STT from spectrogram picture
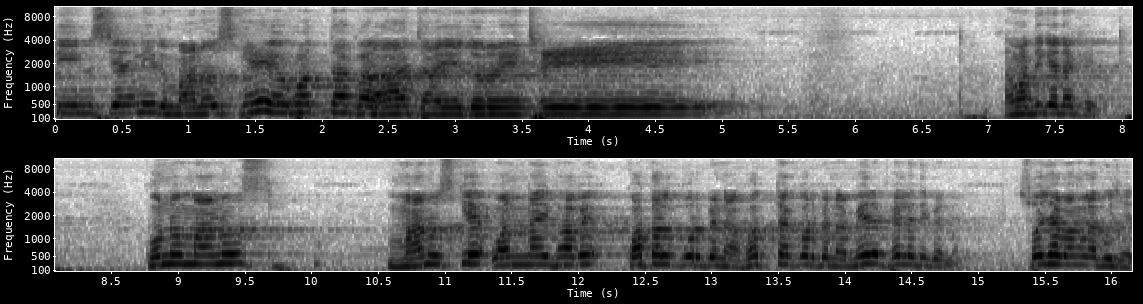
তিন শ্রেণির মানুষকে হত্যা করা যায় রয়েছে। আমার দিকে দেখে, কোন মানুষ, মানুষকে অন্যায়ভাবে কতল করবে না, হত্যা করবে না, মেরে ফেলে দিবে না, সোজা বাংলা বুঝে।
